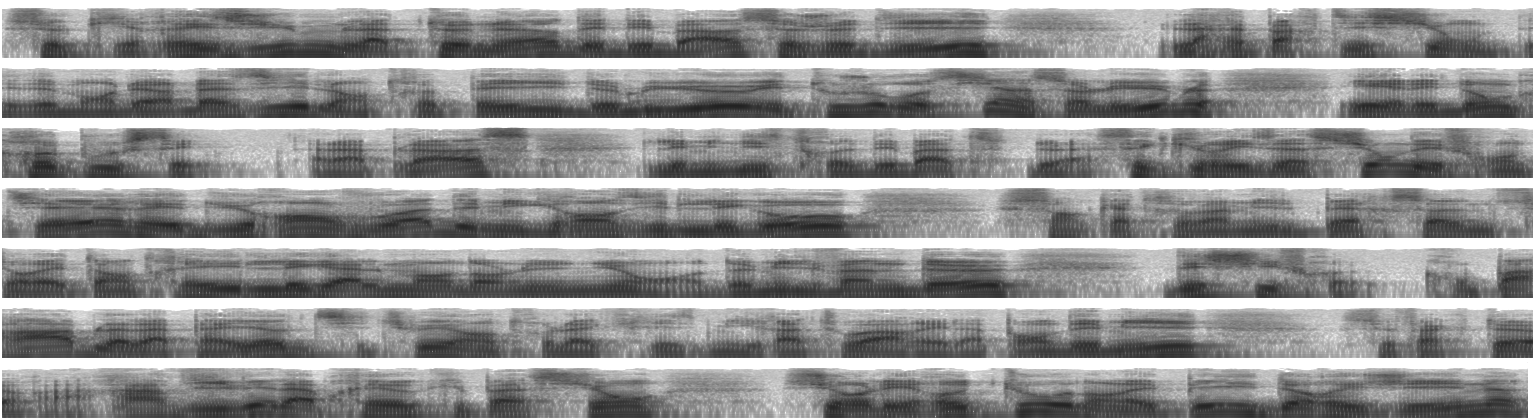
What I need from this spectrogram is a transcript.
ce qui résume la teneur des débats ce jeudi. La répartition des demandeurs d'asile entre pays de l'UE est toujours aussi insoluble et elle est donc repoussée. À la place, les ministres débattent de la sécurisation des frontières et du renvoi des migrants illégaux. 180 000 personnes seraient entrées illégalement dans l'Union en 2022, des chiffres comparables à la période située entre la crise migratoire et la pandémie. Ce facteur a ravivé la préoccupation sur les retours dans les pays d'origine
